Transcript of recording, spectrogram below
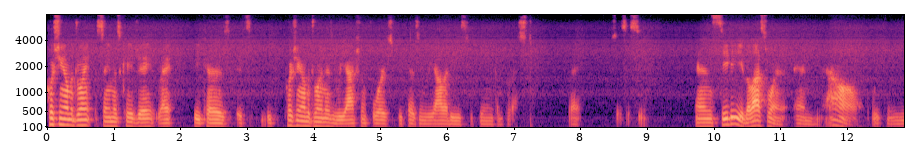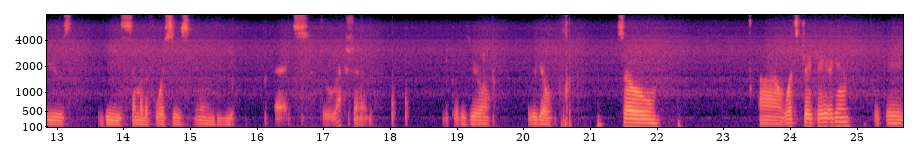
pushing on the joint, same as KJ, right? because it's pushing on the joint as a reaction force because in reality it's being compressed, right? So it's a C. And CD, the last one, and now we can use the sum of the forces in the x direction equal to zero. Here we go. So uh, what's JK again? JK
